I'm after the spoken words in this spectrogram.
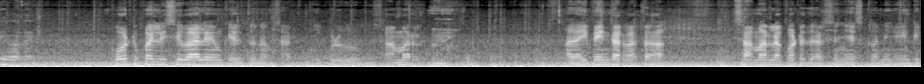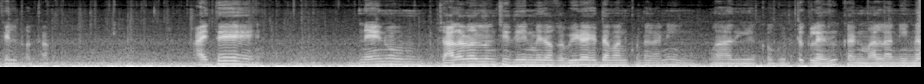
శివాలయం. కోటుపల్లి శివాలయంకి వెళ్తున్నాం సార్. అయిపోయిన తర్వాత సామర్లకోట దర్శనం చేసుకొని ఇంటికి వెళ్ళిపోతాం అయితే నేను చాలా రోజుల నుంచి దీని మీద ఒక వీడియో ఇద్దాం అనుకున్నా కానీ అది ఒక గుర్తుకు లేదు. కానీ మళ్ళీ నిన్న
